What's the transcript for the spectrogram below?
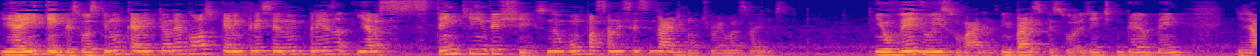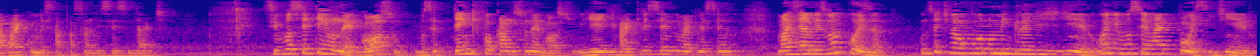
E aí tem pessoas que não querem ter um negócio, querem crescer numa empresa e elas têm que investir, senão vão passar necessidade quando tiver mais velhas. Eu vejo isso várias, em várias pessoas. Gente ganha bem e já vai começar a passar necessidade. Se você tem um negócio, você tem que focar no seu negócio. E ele vai crescendo, vai crescendo. Mas é a mesma coisa. Quando você tiver um volume grande de dinheiro, onde você vai pôr esse dinheiro?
